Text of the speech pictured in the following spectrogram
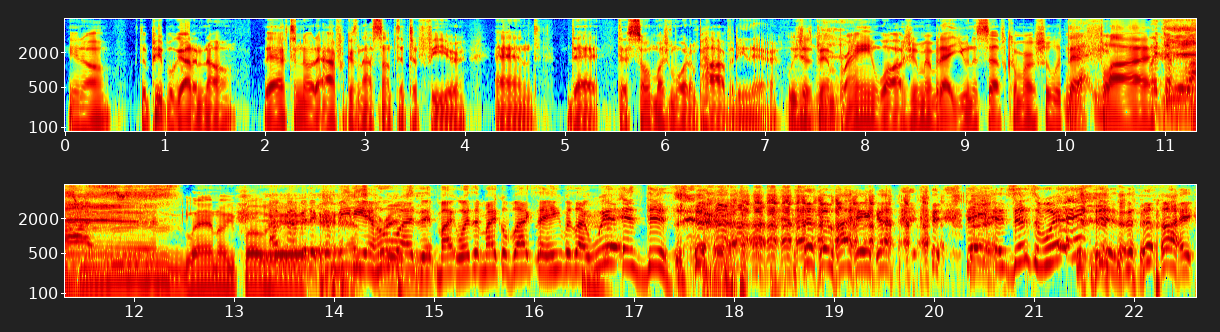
You know, the people got to know. They have to know that Africa's not something to fear, and that there's so much more than poverty there. We just been mm-hmm. brainwashed. You remember that UNICEF commercial with that Yeah, fly? With the flies. Zzz, land on your forehead. I remember the comedian. Who was it? Mike, was it Michael Black saying He was like, mm-hmm. "Where is this? like, they, is this? Where is this? like,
